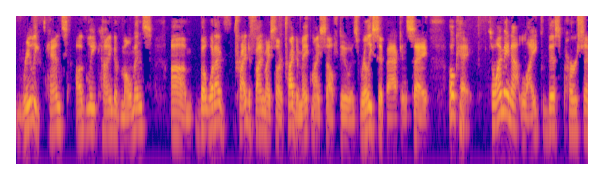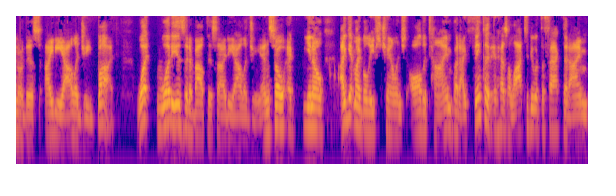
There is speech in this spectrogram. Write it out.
really tense, ugly kind of moments. Um, but what I've tried to find myself or tried to make myself do is really sit back and say, okay, so I may not like this person or this ideology, but what what is it about this ideology and so you know i get my beliefs challenged all the time but i think that it has a lot to do with the fact that i'm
